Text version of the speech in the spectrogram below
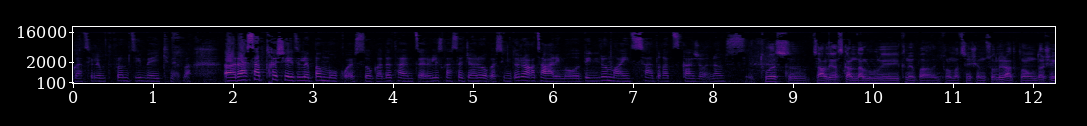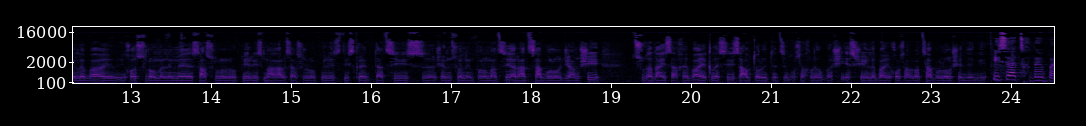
გაცილებით უფრო მძიმე იქნება. რა საფრთხე შეიძლება მოყვეს ზოგადად აი ამ წერილის გასაჯაროებას? იმიტომ რომ რაღაც არის მოლოდინი რომ მაინც სადღაც გაჟონავს. თუ ეს ძალიან სკანდალური იქნება ინფორმაციის შემცველი რა თქმა უნდა შეიძლება იყოს რომელიმე სასულიერო პირის მაღალი სასულიერო პირის დისკრედიტაციის შემცველი ინფორმაცია, რაც საბოლოო ჯამში ცუდად აისახება ეკლესიის ავტორიტეტზე მოსახლეობაში. ეს შეიძლება იყოს ალბათ საბოლოო შედეგი. ის რაც ხდება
